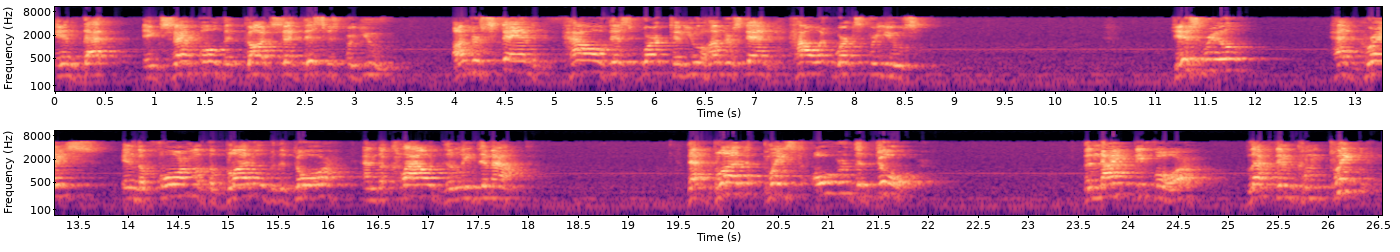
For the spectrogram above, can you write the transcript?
in that example that God said, This is for you. Understand how this worked, and you'll understand how it works for you. Israel had grace in the form of the blood over the door and the cloud to lead them out. That blood placed over the door the night before left them completely,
